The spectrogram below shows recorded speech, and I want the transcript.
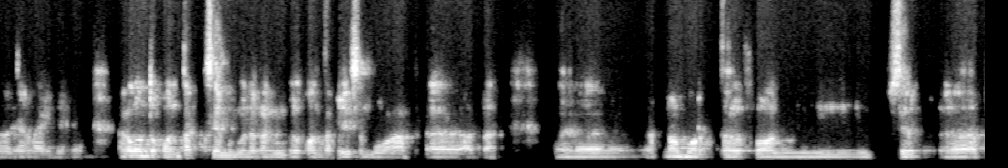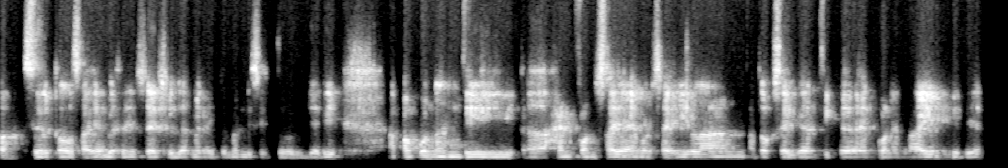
uh, yang lainnya ya. Nah, kalau untuk kontak saya menggunakan Google Kontak jadi semua uh, apa uh, nomor telepon sir, uh, apa circle saya biasanya saya sudah manajemen di situ. Jadi apa pun nanti uh, handphone saya yang menurut saya hilang atau saya ganti ke handphone yang lain gitu ya,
